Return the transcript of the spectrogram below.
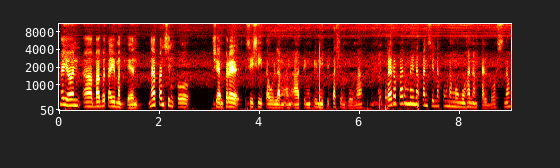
Ngayon, ah, bago tayo mag-end, napansin ko, syempre, sisitaw lang ang ating pinipitas yung bunga. Pero parang may napansin akong nangunguha ng talbos, no?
